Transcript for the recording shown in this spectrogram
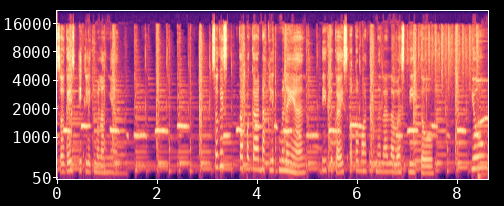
So guys, i-click mo lang yan. So guys, kapag ka na-click mo na yan, dito guys, automatic na lalabas dito yung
